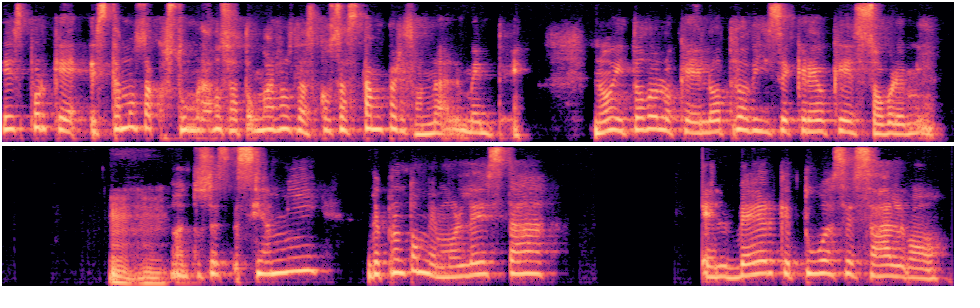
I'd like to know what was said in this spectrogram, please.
es porque estamos acostumbrados a tomarnos las cosas tan personalmente, ¿no? Y todo lo que el otro dice creo que es sobre mí. Entonces, si a mí de pronto me molesta el ver que tú haces algo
